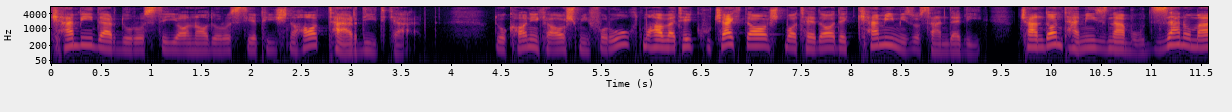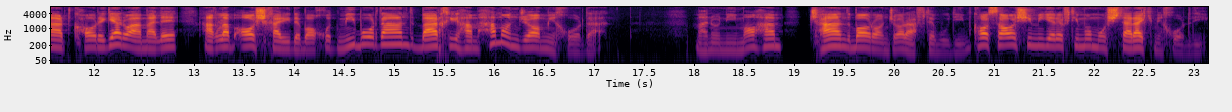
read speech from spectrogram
کمی در درستی یا نادرستی پیشنهاد تردید کرد. دکانی که آش می فروخت محوطه کوچک داشت با تعداد کمی میز و صندلی. چندان تمیز نبود. زن و مرد کارگر و عمله اغلب آش خریده با خود می بردند برخی هم همانجا می خوردند من و نیما هم چند بار آنجا رفته بودیم. کاسه آشی می گرفتیم و مشترک می خوردیم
